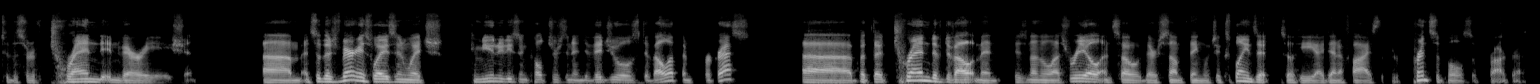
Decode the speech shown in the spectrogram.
to the sort of trend in variation. Um, and so there's various ways in which communities and cultures and individuals develop and progress. Uh, but the trend of development is nonetheless real, and so there's something which explains it. So he identifies the principles of progress.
